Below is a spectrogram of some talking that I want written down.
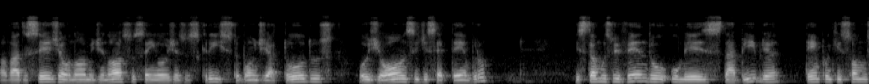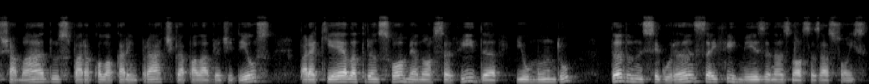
Louvado seja o nome de nosso Senhor Jesus Cristo. Bom dia a todos. Hoje, 11 de setembro, estamos vivendo o mês da Bíblia, tempo em que somos chamados para colocar em prática a palavra de Deus, para que ela transforme a nossa vida e o mundo, dando-nos segurança e firmeza nas nossas ações.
